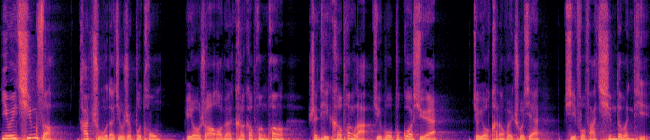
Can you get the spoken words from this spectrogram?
因为青色它主的就是不通，比如说我们磕磕碰碰，身体磕碰了，局部不过血，就有可能会出现。皮肤发青的问题，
